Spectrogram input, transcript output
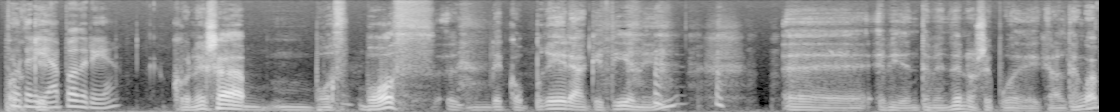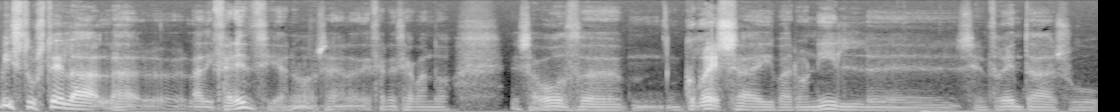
Podría, podría. Con esa voz, voz de coprera que tiene, eh, evidentemente no se puede dedicar al tango. ¿Ha visto usted la, la, diferencia, no? O sea, la diferencia cuando esa voz gruesa y varonil se enfrenta a su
